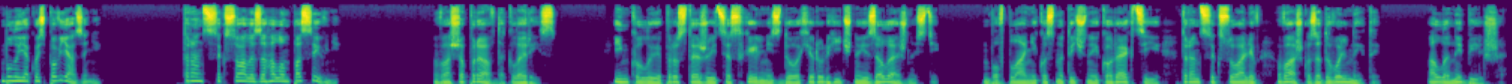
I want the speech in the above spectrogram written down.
були якось пов'язані. Транссексуали загалом пасивні. Ваша правда, Кларіс. Інколи простежується схильність до хірургічної залежності, бо в плані косметичної корекції транссексуалів важко задовольнити, але не більше.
